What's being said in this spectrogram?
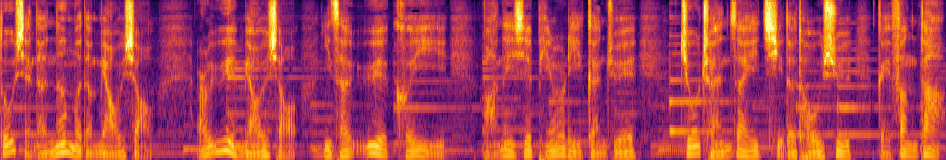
都显得那么的渺小，而越渺小，你才越可以把那些平日里感觉纠缠在一起的头绪给放大、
